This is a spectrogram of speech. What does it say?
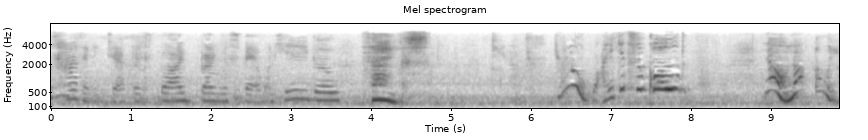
Mars has any jackets, but I bring a spare one. Here you go. Thanks. Do you know why it gets so cold? No, not really.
